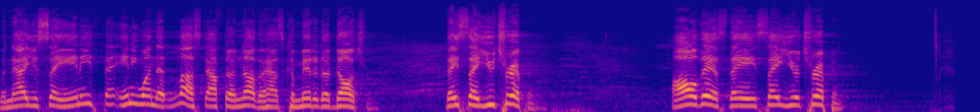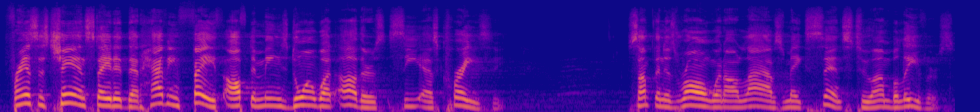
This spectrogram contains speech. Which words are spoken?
But now you say anything, anyone that lusts after another has committed adultery. They say you tripping. All this, they say you're tripping. Francis Chan stated that having faith often means doing what others see as crazy. Something is wrong when our lives make sense to unbelievers.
